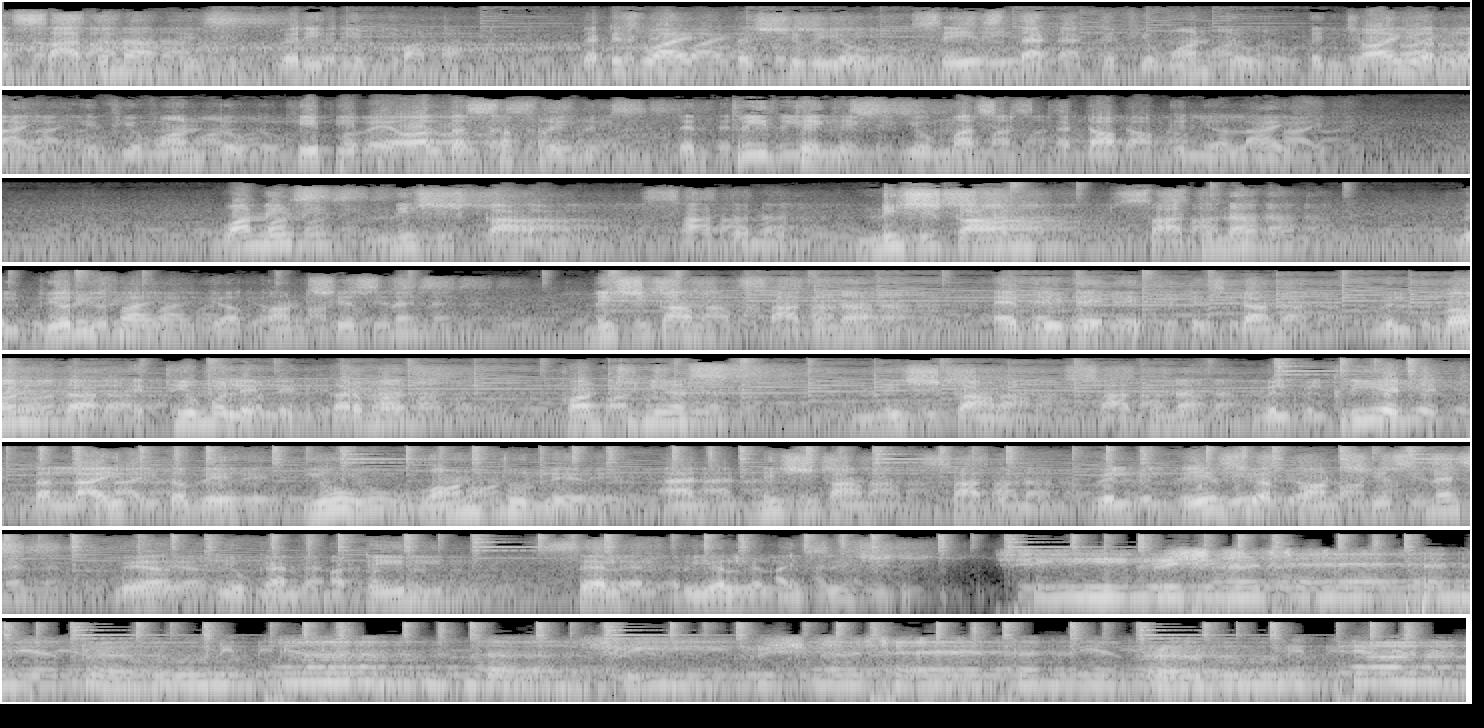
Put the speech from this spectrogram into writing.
the sadhana is very important. That is why the Shivyog says that if you want to enjoy your life, if you want to keep away all the sufferings, then three things you must adopt in your life. One is Nishkam Sadhana. Nishkam Sadhana will purify your consciousness. Nishkam Sadhana, every day if it is done, will burn the accumulated karmas. Continuous Nishkam Sadhana will create the life the way you want to live. And Nishkam Sadhana will raise your consciousness where you can attain self-realization. Shri Krishna Chaitanya Prabhu Nityanand Shri Krishna Chaitanya Prabhu Nityanand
